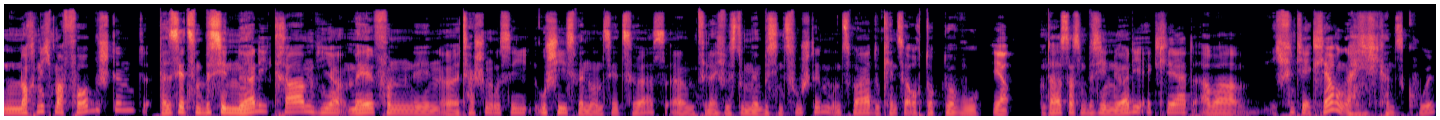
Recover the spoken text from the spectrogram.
noch nicht mal vorbestimmt. Das ist jetzt ein bisschen Nerdy-Kram. Hier, Mail von den äh, Taschen-Uschis, wenn du uns jetzt hörst. Ähm, vielleicht wirst du mir ein bisschen zustimmen. Und zwar, du kennst ja auch Dr. Wu. Ja. Und da ist das ein bisschen nerdy erklärt, aber ich finde die Erklärung eigentlich ganz cool.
